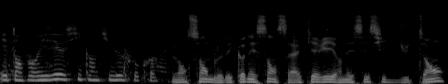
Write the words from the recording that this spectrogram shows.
et temporiser aussi quand il le faut. L'ensemble des connaissances à acquérir nécessite du temps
